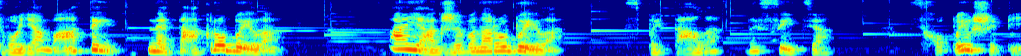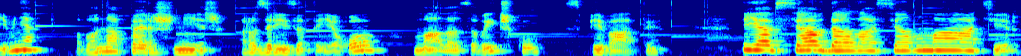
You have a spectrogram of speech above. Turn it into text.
Твоя мати не так робила. А як же вона робила? спитала лисиця. Схопивши півня, вона перш ніж розрізати його, мала звичку співати. Я вся вдалася в матір,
